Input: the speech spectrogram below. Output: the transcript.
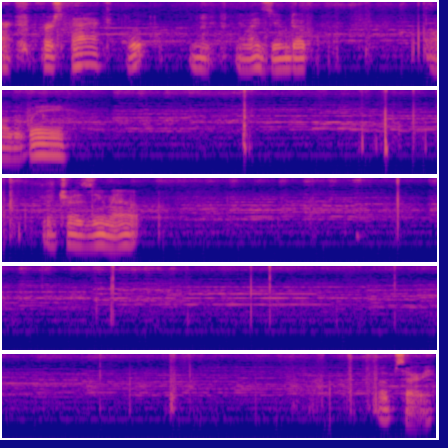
Alright, first pack. Whoop. Mm, am I zoomed up all the way? I'm Gonna try to zoom out. Oops, sorry.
